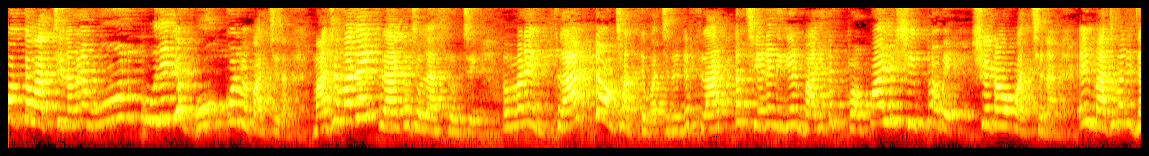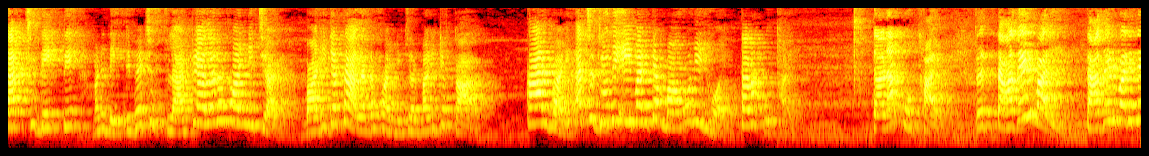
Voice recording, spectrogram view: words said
করতে পারছে না মানে মন খুলে যে ভোগ করবে পারছে না। মাঝে মাঝে ফ্ল্যাটে চলে আসতে হচ্ছে। মানে ফ্ল্যাটটাও ছাড়তে পারছে না, যে ফ্ল্যাটটা ছেড়ে নিজের বাড়িতে প্রপারলি শিফট হবে সেটাও পাচ্ছে না। এই মাঝে মাঝে যাচ্ছে দেখতে মানে দেখতে পেয়েছ ফ্ল্যাটে আলাদা ফার্নিচার বাড়িটাতে আলাদা ফার্নিচার বাড়িটা কার? কার বাড়ি? আচ্ছা যদি এই বাড়িটা মামনির হয়, তারা কোথায়? তারা কোথায়? তাদের বাড়ি, তাদের বাড়িতে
